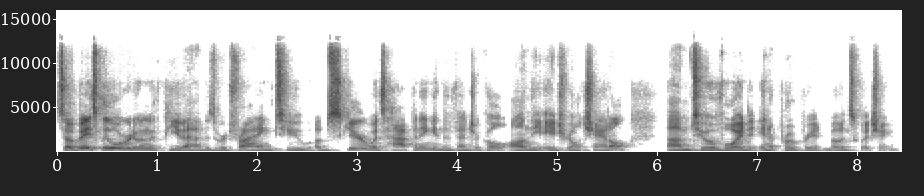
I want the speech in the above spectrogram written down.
So basically what we're doing with PVAB is we're trying to obscure what's happening in the ventricle on the atrial channel um, to avoid inappropriate mode switching.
